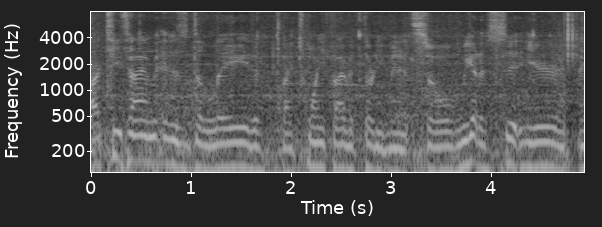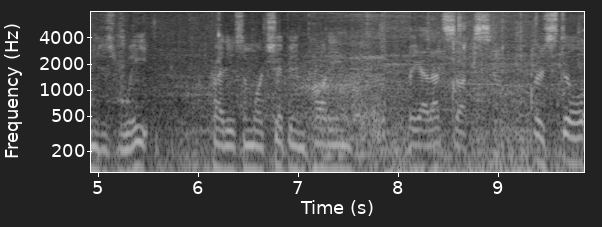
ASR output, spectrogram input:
our tee time is delayed by 25 to 30 minutes, so we gotta sit here and just wait. Probably do some more chipping and putting. But yeah, that sucks. There's still,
